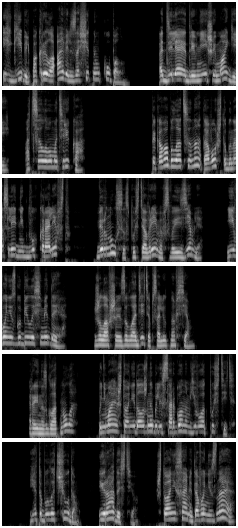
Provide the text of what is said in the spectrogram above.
Их гибель покрыла Авель защитным куполом, отделяя древнейшей магией от целого материка. Такова была цена того, чтобы наследник двух королевств вернулся спустя время в свои земли, и его не сгубила Семидея желавшая завладеть абсолютно всем. Рейна сглотнула, понимая, что они должны были с Саргоном его отпустить. И это было чудом и радостью, что они сами того не зная,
